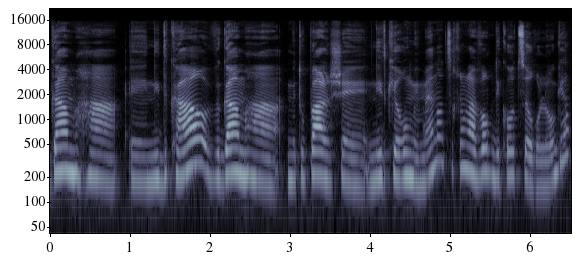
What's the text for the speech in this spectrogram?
גם הנדקר וגם המטופל שנדקרו ממנו צריכים לעבור בדיקות סרולוגיות,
